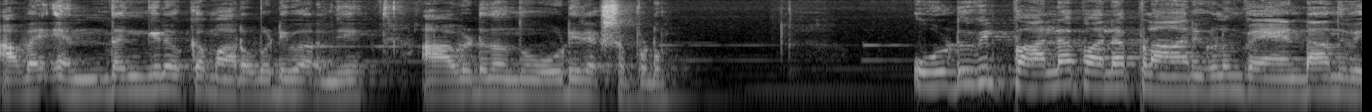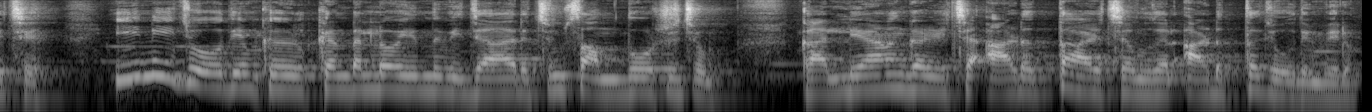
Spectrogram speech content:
അവൻ എന്തെങ്കിലുമൊക്കെ മറുപടി പറഞ്ഞ് അവിടെ നിന്ന് ഓടി രക്ഷപ്പെടും. ഒടുവിൽ പല പല പ്ലാനുകളും വേണ്ടാന്ന് വെച്ച്. ഇനി ചോദ്യം കേൾക്കണ്ടല്ലോ എന്ന് വിചാരിച്ചും സന്തോഷിച്ചും കല്യാണം കഴിച്ച അടുത്ത ആഴ്ച മുതൽ അടുത്ത ചോദ്യം വരും.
